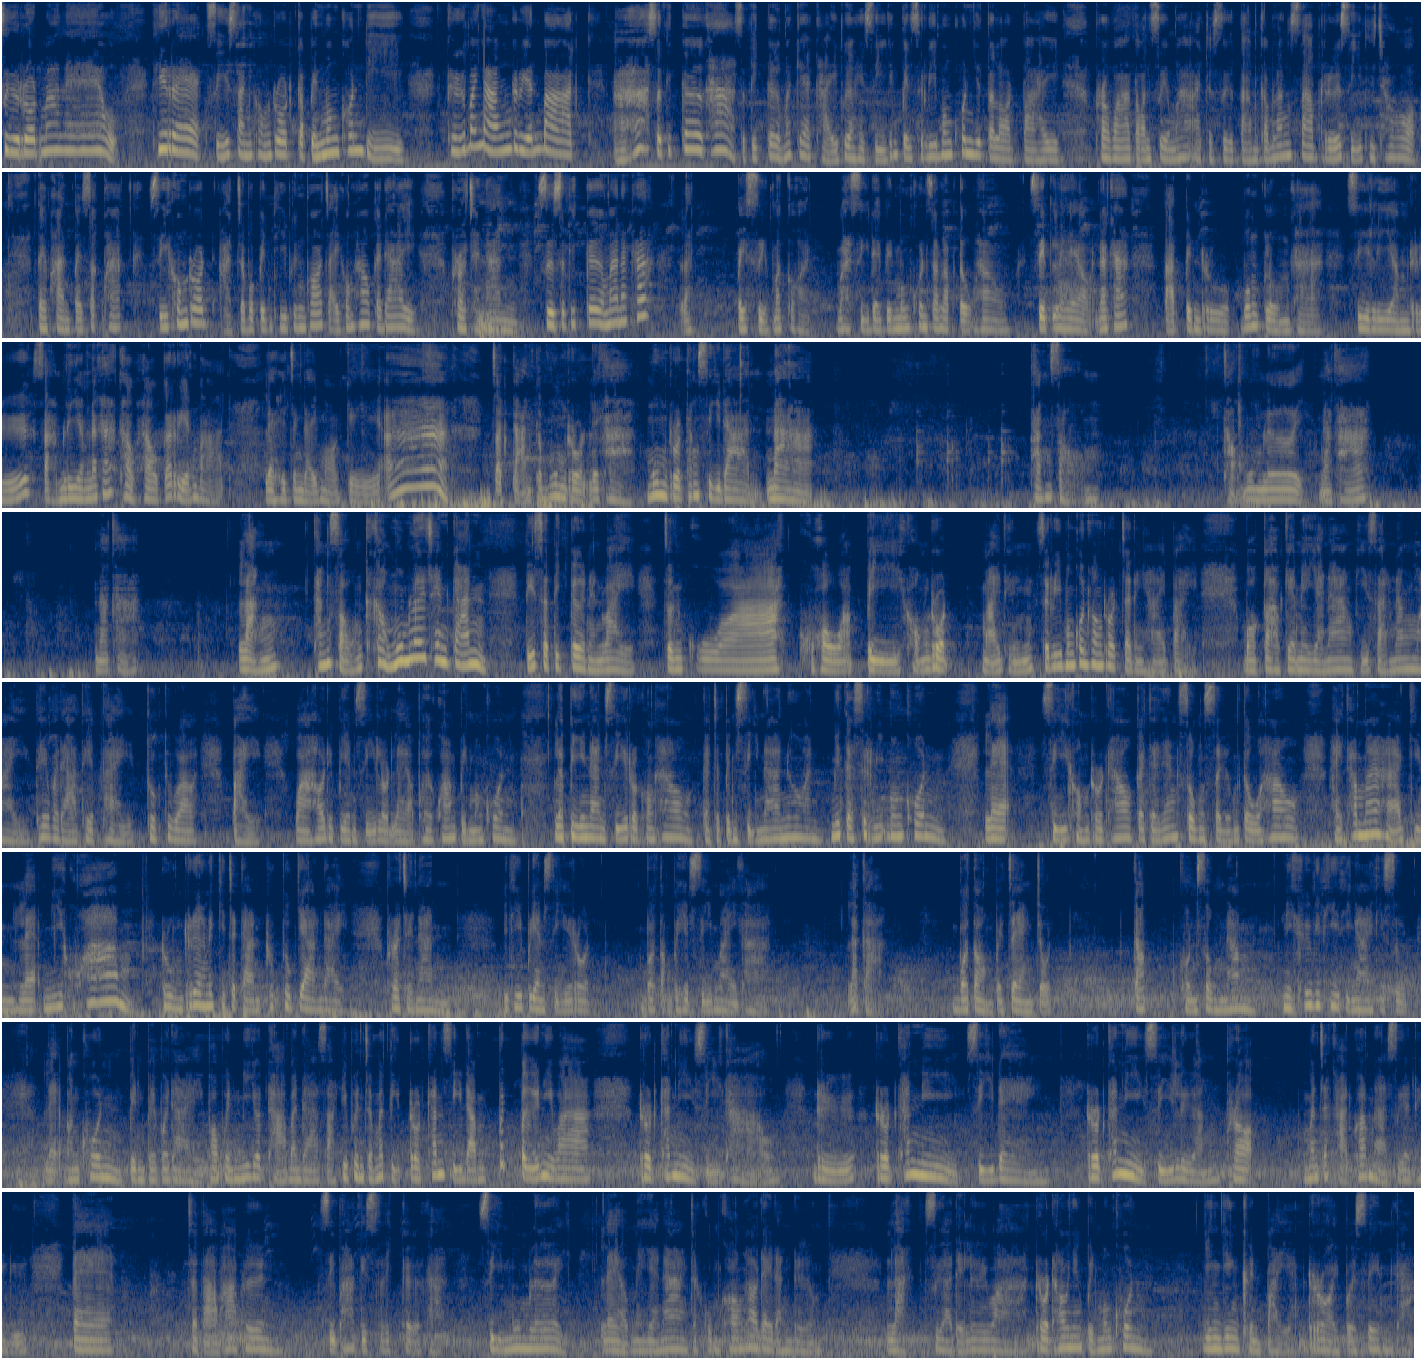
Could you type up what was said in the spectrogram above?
ซื้อรถมาแล้ว ที่แรกสีสันของรถก็เป็นมงคลดี ถือมายังเหรียญบาทอ่าสติกเกอร์ค่ะ สติกเกอร์มาแก้ไขเพื่อให้สียังเป็นสิริมงคลอยู่ตลอดไป เพราะว่าตอนซื้อมาอาจจะซื้อตามกำลังทรัพย์หรือสีที่ชอบ แต่ผ่านไปสักพัก สีของรถอาจจะบ่เป็นที่พึงพอใจของเฮาก็ได้ เพราะฉะนั้นซื้อสติกเกอร์มานะคะ และไปสืบมาก่อน ว่าสีใดเป็นมงคลสำหรับตัวเฮาเสร็จแล้วนะคะ ตัดเป็นรูปวงกลมค่ะ สี่เหลี่ยมหรือสามเหลี่ยมนะคะเท่าๆก็เหรียญบาท และเฮ็ดจังใดหมอเก๋อ่าจัดการกับมุมรถเลยค่ะ มุมรถทั้งสี่ด้านหน้า ทั้งสองเข่ามุมเลยนะคะนะคะ หลังทั้งสองเข่ามุมเลยเช่นกันติดสติกเกอร์นั้นไว้ จนกลัวขวบปีของรถ หมายถึงสิริมงคลของรถจะได้หายไป บอกกล่าวแกแม่ยานางผีสางนางใหม่ เทวดาเทพไทยทุกทัวไปว่าเฮาได้เปลี่ยนสีรถแล้วเพื่อความเป็นมงคล และปีนั้นสีรถของเฮาก็จะเป็นสีหน้านวลมีแต่สิริมงคล และสีของรถเฮาก็จะยังส่งเสริมตัวเฮาให้ทำมาหากินและมีความรุ่งเรืองในกิจการทุกๆอย่างใด เพราะฉะนั้นวิธีเปลี่ยนสีรถบ่ต้องไปเฮ็ดสีใหม่ค่ะ และกะบ่ต้องไปแจงจด กับขนส่งนำนี่คือวิธีที่ง่ายที่สุด และบางคนเป็นไปบ่ได้เพราะเพิ่นมียศถาบรรดาศักดิ์ที่เพิ่นจะมาติดรถคันสีดำปึ๊ดปื้อนี่ว่า รถคันนี้สีขาว หรือรถคันนี้สีแดง รถคันนี้สีเหลือง เพราะมันจะขาดความหนาเสื้อถือ แต่จะตาผ้าเพลินสีผ้าติดสติกเกอร์ค่ะ สีมุมเลย แล้วแม่ยานางจะคุ้มครองเฮาได้ดังเดิม หลักเสื้อได้เลยว่า รถเฮายังเป็นมงคล ยิ่งยิ่งขึ้นไปร้อยเปอร์เซ็นต์ค่ะ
